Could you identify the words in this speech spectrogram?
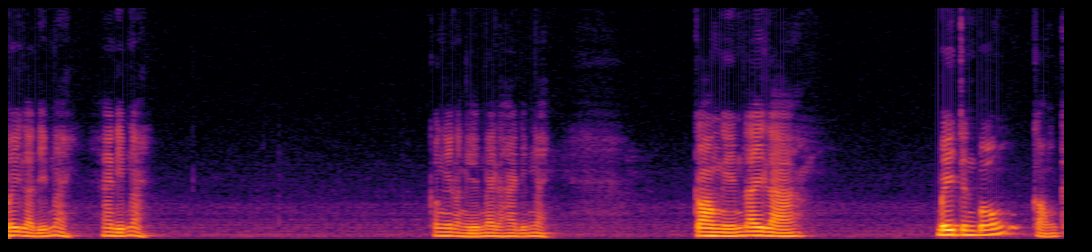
pi là điểm này hai điểm này. Có nghĩa là nghiệm đây là hai điểm này. Còn nghiệm đây là pi trên 4 cộng k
